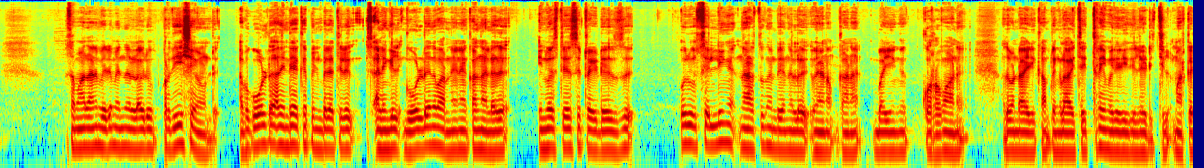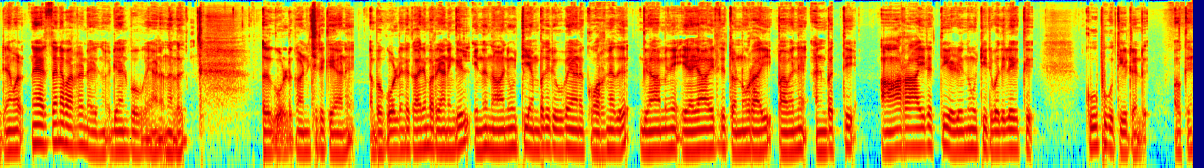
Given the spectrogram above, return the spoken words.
സമാധാനം വരുമെന്നുള്ള ഒരു പ്രതീക്ഷയുണ്ട് അപ്പോൾ ഗോൾഡ് അതിന്റെയൊക്കെ പിൻബലത്തിൽ അല്ലെങ്കിൽ ഗോൾഡ് എന്ന് പറഞ്ഞതിനേക്കാൾ നല്ലത് ഇൻവെസ്റ്റേഴ്സ് ട്രേഡേഴ്സ് ഒരു സെല്ലിങ് നടത്തുന്നുണ്ട് എന്നുള്ളത് വേണം കാണാൻ. ബൈയിങ് കുറവാണ്. അതുകൊണ്ടായിരിക്കാം തിങ്കളാഴ്ച ഇത്രയും വലിയ രീതിയിൽ ഇടിച്ചിൽ മാർക്കറ്റ് നമ്മൾ നേരത്തെ തന്നെ പറഞ്ഞിട്ടുണ്ടായിരുന്നു ഇടിയാൻ പോവുകയാണ് എന്നുള്ളത് അത് ഗോൾഡ് കാണിച്ചിരിക്കുകയാണ്. അപ്പോൾ ഗോൾഡിന്റെ കാര്യം പറയുകയാണെങ്കിൽ ഇന്ന് നാനൂറ്റി എൺപത് രൂപയാണ് കുറഞ്ഞത്. ഗ്രാമിന് ഏഴായിരത്തി തൊണ്ണൂറായി പവന് അൻപത്തി ആറായിരത്തി എഴുന്നൂറ്റി ഇരുപതിലേക്ക് കൂപ്പ് കുത്തിയിട്ടുണ്ട്. ഓക്കെ.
